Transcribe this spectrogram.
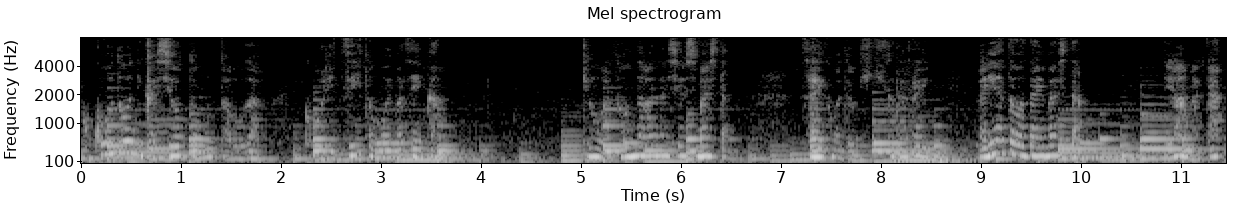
ここをどうにかしようと思った方が効率いいと思いませんか？今日はそんなお話をしました。最後までお聴きくださりありがとうございました。ではまた。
